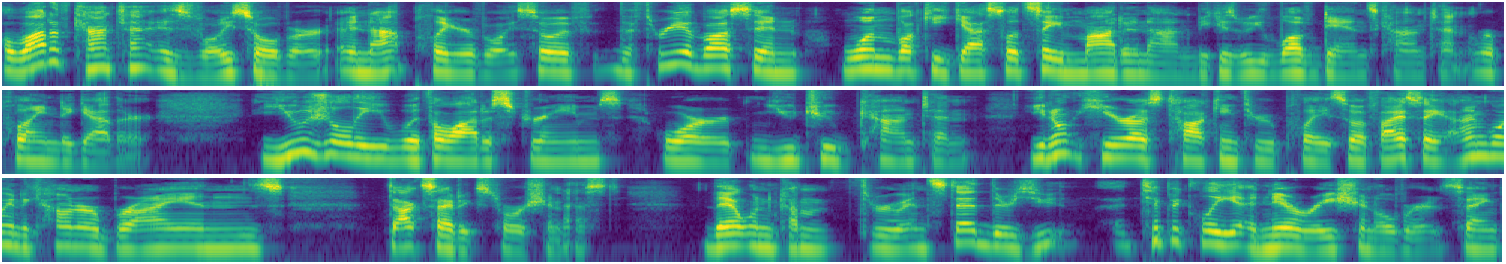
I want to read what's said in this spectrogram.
A lot of content is voiceover and not player voice. So, if the three of us and one lucky guest, let's say Modanon, because we love Dan's content, we're playing together. Usually, with a lot of streams or YouTube content, you don't hear us talking through play. So if I say I'm going to counter Brian's Dockside Extortionist, that wouldn't come through. Instead, there's typically a narration over it saying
